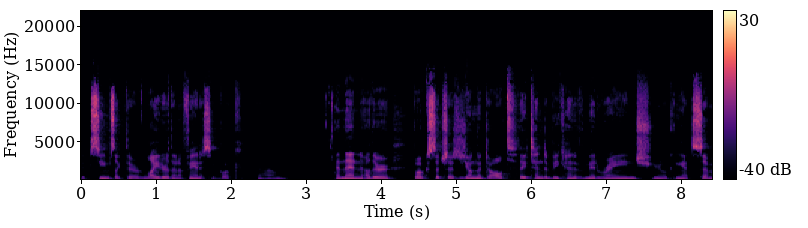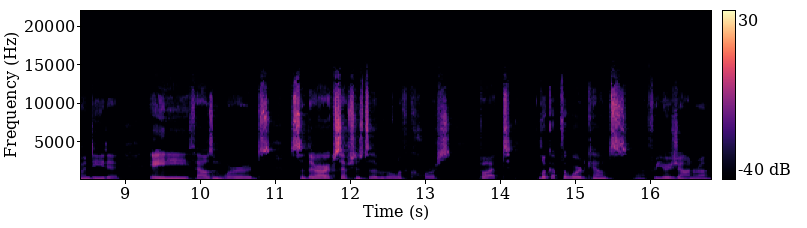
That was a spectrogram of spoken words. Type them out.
it seems like they're lighter than a fantasy book. Um, and then other books such as young adult, they tend to be kind of mid-range. You're looking at 70 to 80,000 words. So there are exceptions to the rule, of course, but look up the word counts uh, for your genre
